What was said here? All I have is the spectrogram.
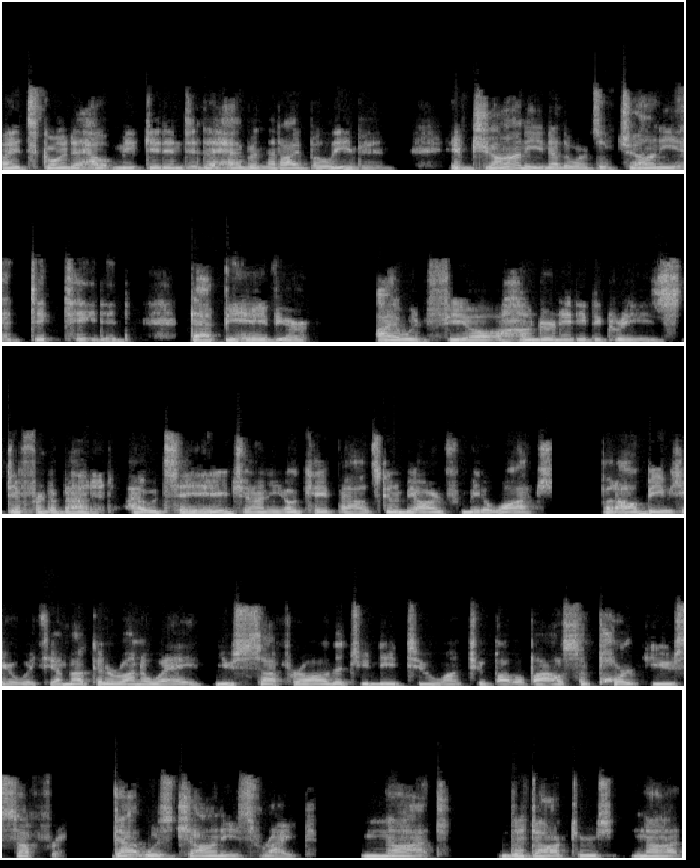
It's going to help me get into the heaven that I believe in. If Johnny, in other words, if Johnny had dictated that behavior, I would feel 180 degrees different about it. I would say, Hey, Johnny, okay, pal, it's going to be hard for me to watch, but I'll be here with you. I'm not going to run away. You suffer all that you need to, want to, blah, blah, blah. I'll support you suffering. That was Johnny's right, not the doctors, not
